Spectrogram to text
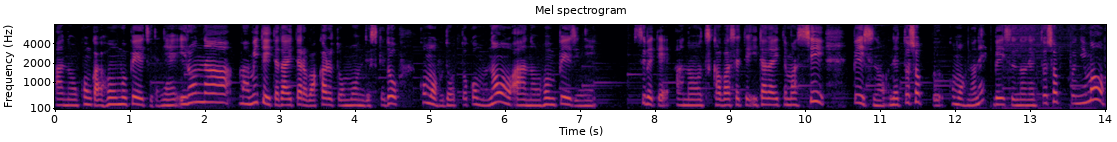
あの、今回ホームページでね、いろんな、まあ見ていただいたらわかると思うんですけど、コモフ .com のあのホームページにすべてあの使わせていただいてますし、ベースのネットショップ、コモフのね、ベースのネットショップにも、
